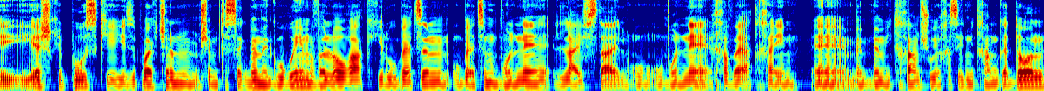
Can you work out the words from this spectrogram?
יש חיפוש כי זה פרויקט של, שמתעסק במגורים אבל לא רק כאילו הוא בעצם הוא בעצם בונה לייפסטייל הוא, הוא בונה חוויית חיים אה, במתחם שהוא יחסית מתחם גדול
